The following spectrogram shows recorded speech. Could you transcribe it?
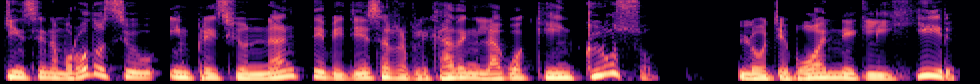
quien se enamoró de su impresionante belleza reflejada en el agua que incluso lo llevó a negligir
